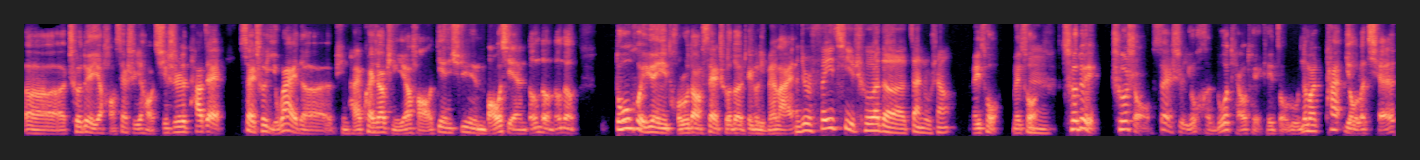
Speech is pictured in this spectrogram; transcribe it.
呃车队也好，赛事也好，其实它在赛车以外的品牌，快消品也好，电讯、保险等等等等，都会愿意投入到赛车的这个里面来。那就是非汽车的赞助商。没错，没错，车队、车手、赛事有很多条腿可以走路。那么他有了钱，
